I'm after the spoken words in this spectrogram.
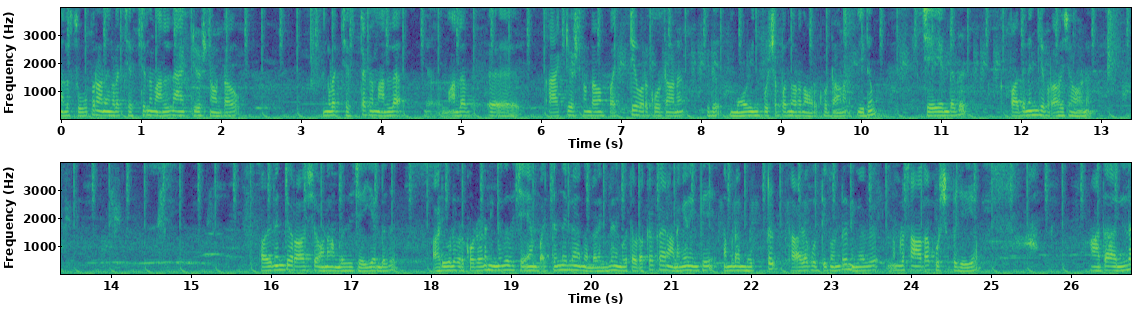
നല്ല സൂപ്പറാണ് നിങ്ങളുടെ ചെസ്റ്റിന് നല്ല ആക്ടിവേഷൻ ഉണ്ടാവും. നിങ്ങളുടെ ചെസ്റ്റൊക്കെ നല്ല നല്ല ആക്ടിവേഷൻ ഉണ്ടാവാൻ പറ്റിയ വർക്കൗട്ടാണ് ഇത് മൂവിങ് പുഷപ്പ് എന്ന് പറയുന്ന വർക്കൗട്ടാണ് ഇതും ചെയ്യേണ്ടത് പതിനഞ്ച് പ്രാവശ്യമാണ്. പതിനഞ്ച് പ്രാവശ്യമാണ് നമ്മളിത് ചെയ്യേണ്ടത്. അടിപൊളി വർക്കൗട്ടാണ് നിങ്ങൾക്കത് ചെയ്യാൻ പറ്റുന്നില്ല എന്നുണ്ടെങ്കിൽ നിങ്ങൾ തുടക്കക്കാരാണെങ്കിൽ നിങ്ങൾക്ക് നമ്മുടെ മുട്ട് താഴെ കുത്തിക്കൊണ്ട് നിങ്ങൾക്ക് നമ്മുടെ സാധാ പുഷപ്പ് ചെയ്യാം. അതല്ല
